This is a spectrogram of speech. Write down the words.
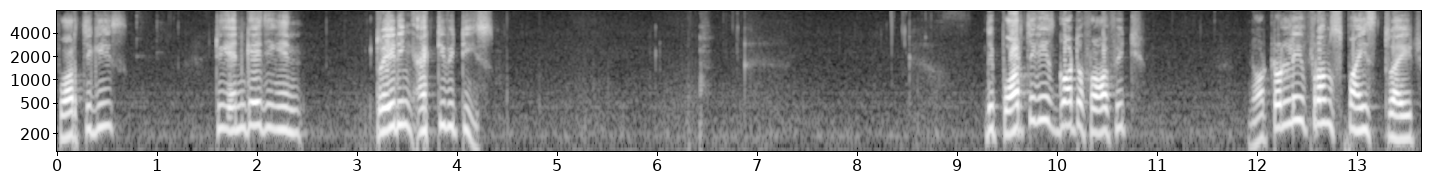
Portuguese to engaging in trading activities. The Portuguese got a profit not only from spice trade,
